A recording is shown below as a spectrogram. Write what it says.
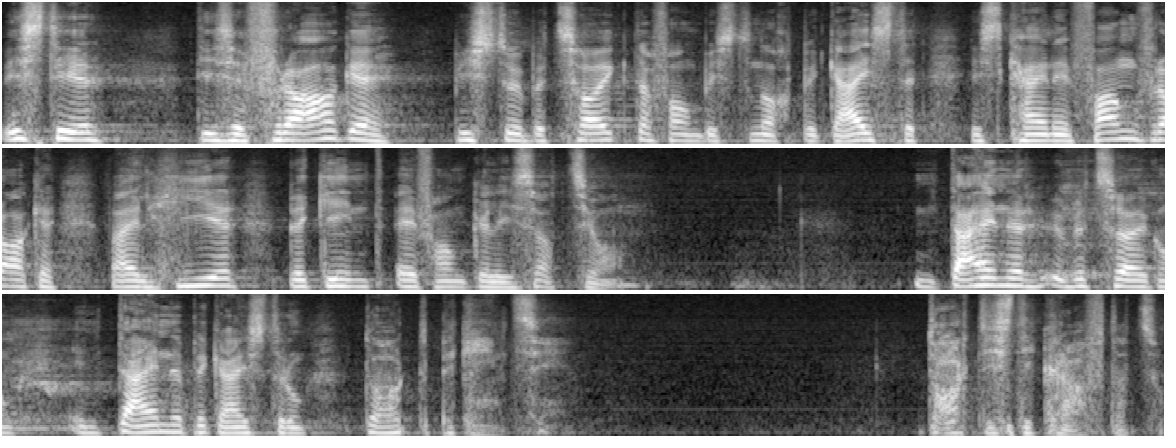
Wisst ihr, diese Frage, bist du überzeugt davon, bist du noch begeistert, ist keine Fangfrage, weil hier beginnt Evangelisation. in deiner Überzeugung, in deiner Begeisterung, dort beginnt sie. Dort ist die Kraft dazu,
